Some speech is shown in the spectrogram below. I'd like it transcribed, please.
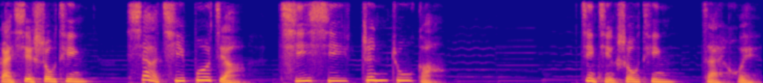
感谢收听，下期播讲奇袭珍珠港。敬请收听，再会。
